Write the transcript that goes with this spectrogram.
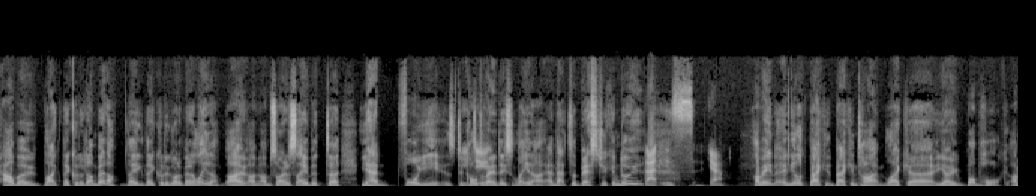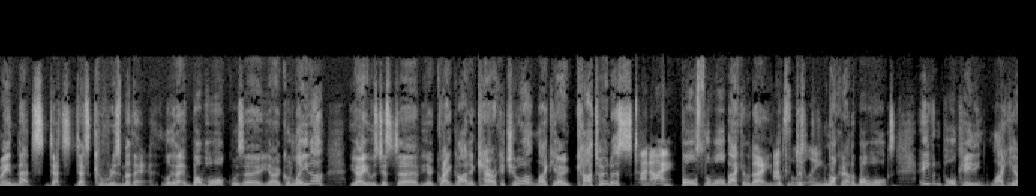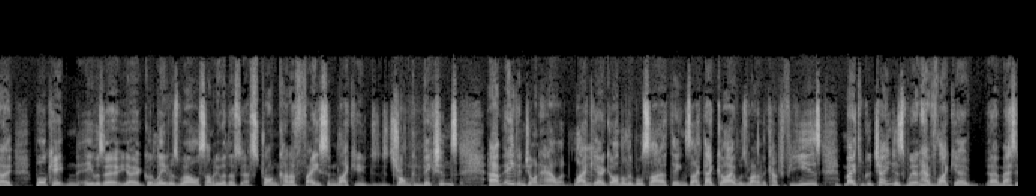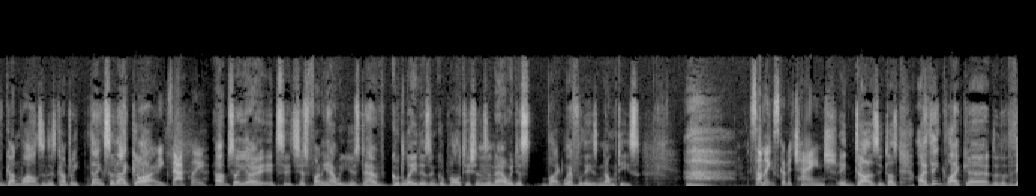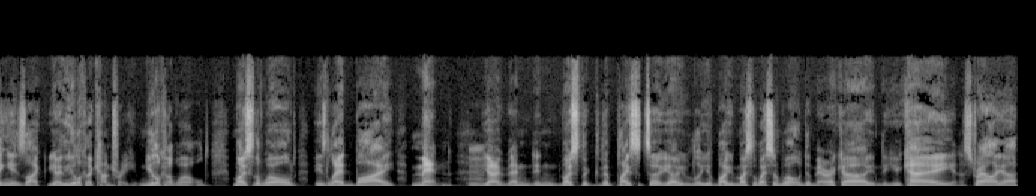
Albo like they could have done better. They they could have got a better leader. I, I'm, I'm sorry to say but uh, you had four years to You cultivate did. a decent leader and that's the best you can do. That is, yeah. I mean, and you look back back in time, like uh, you know Bob Hawke. I mean, that's that's that's charisma there. Look at that. Bob Hawke was a you know a good leader. You know, he was just a you know, great guy to caricature, like you know cartoonists. I know. Balls to the wall back in the day. Look, just Absolutely. knocking out the Bob Hawks. Even Paul Keating, like you know, Paul Keating, he was a you know good leader as well. Somebody with a, a strong kind of face and like you- strong convictions. Um, even John Howard, like you know, go on the liberal side of things. Like that guy was running the country for years, made some good changes. We don't have like you know, uh, massive gun violence in this country thanks to that guy. Exactly. Um, so you know, it's it's just funny how we used to have good leaders and good politicians, and now we're just like left with these numpties. Something's got to change. It does. It does. I think like uh, the, the thing is like you know you look at the country, you look at the world. Most of the world is led by men. You know, and in most of the, the place, it's a you know well, most of the Western world, America, in the UK, in Australia,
